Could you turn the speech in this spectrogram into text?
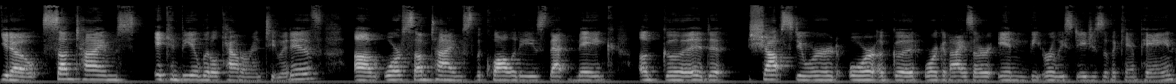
you know, sometimes it can be a little counterintuitive, um, or sometimes the qualities that make a good shop steward or a good organizer in the early stages of a campaign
